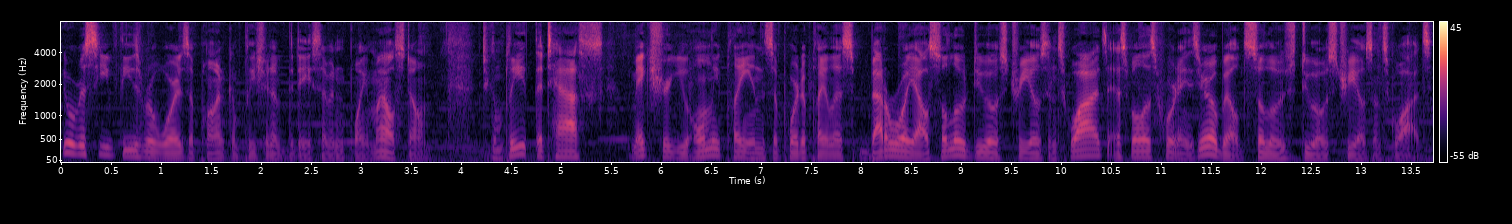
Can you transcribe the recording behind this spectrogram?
you will receive these rewards upon completion of the day 7 point milestone. To complete the tasks, make sure you only play in the supported playlist Battle Royale Solo, Duos, Trios, and Squads, as well as Fortnite Zero Build Solos, Duos, Trios, and Squads.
